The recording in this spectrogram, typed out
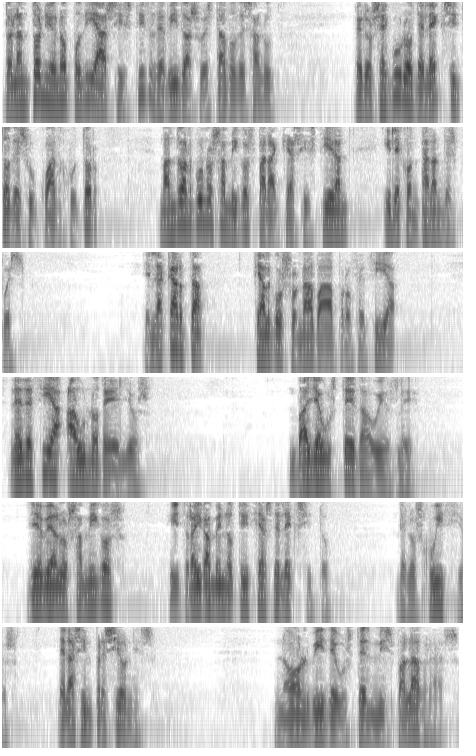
Don Antonio no podía asistir debido a su estado de salud, pero seguro del éxito de su coadjutor, mandó a algunos amigos para que asistieran y le contaran después. En la carta, que algo sonaba a profecía, le decía a uno de ellos, Vaya usted a oírle, lleve a los amigos y tráigame noticias del éxito, de los juicios, de las impresiones. No olvide usted mis palabras.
